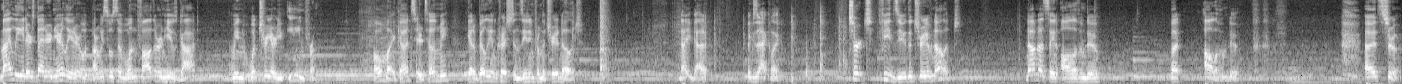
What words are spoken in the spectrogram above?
My leader's better than your leader. Aren't we supposed to have one father and he is God? I mean, what tree are you eating from? Oh my God, so you're telling me you got a billion Christians eating from the tree of knowledge? Now you got it. Exactly. Church feeds you the tree of knowledge. Now, I'm not saying all of them do, but all of them do. Uh, it's true.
